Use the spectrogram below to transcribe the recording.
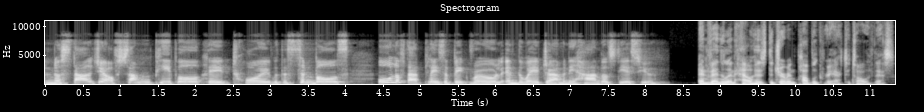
nostalgia of some people. They toy with the symbols. All of that plays a big role in the way Germany handles the issue. And Wendelin, how has the German public reacted to all of this?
